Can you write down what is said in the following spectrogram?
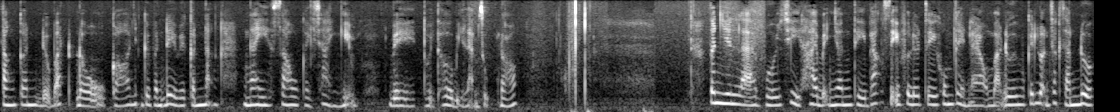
tăng cân, đều bắt đầu có những cái vấn đề về cân nặng ngay sau cái trải nghiệm về tuổi thơ bị lạm dụng đó tất nhiên là với chỉ hai bệnh nhân thì bác sĩ Flaherty không thể nào mà đưa một kết luận chắc chắn được.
